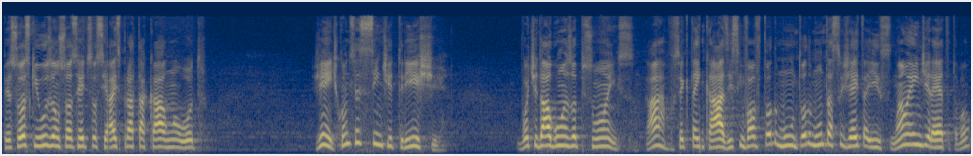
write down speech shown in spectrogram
Pessoas que usam suas redes sociais para atacar um ao outro. Gente, quando você se sentir triste, vou te dar algumas opções. Tá? Você que está em casa, isso envolve todo mundo, todo mundo está sujeito a isso. Não é indireta, tá bom?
